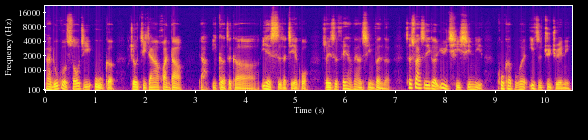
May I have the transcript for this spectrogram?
那如果收集五个，就即将要换到啊一个这个 yes 的结果，所以是非常非常兴奋的。这算是一个预期心理，顾客不会一直拒绝你。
